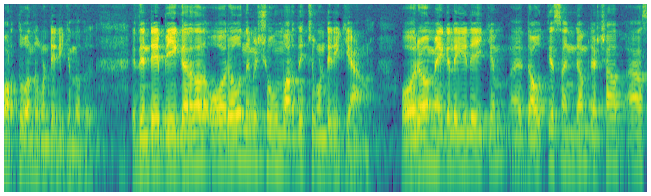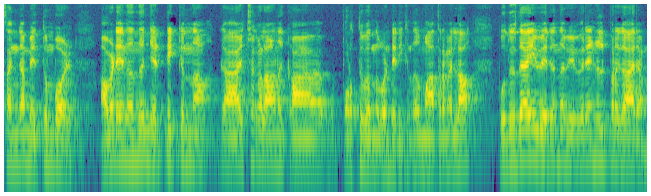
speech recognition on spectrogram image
പുറത്തു വന്നുകൊണ്ടിരിക്കുന്നത്. ഇതിന്റെ ഭീകരത ഓരോ നിമിഷവും വർദ്ധിച്ചു കൊണ്ടിരിക്കുകയാണ്. ഓരോ മേഖലയിലേക്കും ദൗത്യ സംഘം രക്ഷാ സംഘം എത്തുമ്പോൾ അവിടെ നിന്ന് ഞെട്ടിക്കുന്ന കാഴ്ചകളാണ് പുറത്തു വന്നുകൊണ്ടിരിക്കുന്നത്. മാത്രമല്ല പുതുതായി വരുന്ന വിവരങ്ങൾ പ്രകാരം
